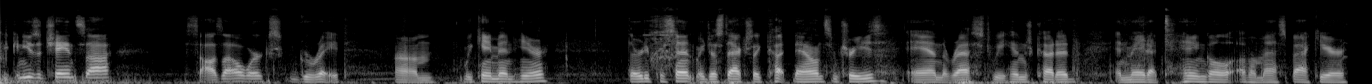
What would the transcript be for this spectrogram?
You can use a chainsaw. Sawzall works great. Um, we came in here 30% we just actually cut down some trees and the rest we hinge cutted and made a tangle of a mess back here.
